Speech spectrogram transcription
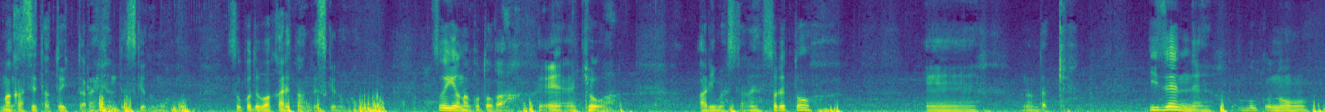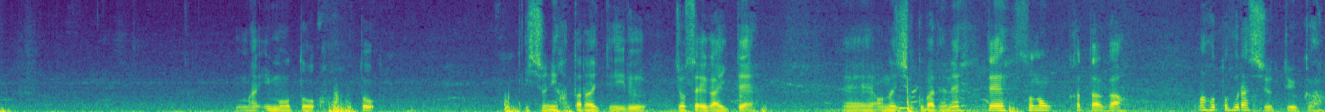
任せたと言ったら変ですけどもそこで別れたんですけども。そういうようなことが、えー、今日はありましたね。それとえー、なんだっけ。以前ね僕の、まあ、妹と一緒に働いている女性がいて、えー、同じ職場でね。でその方が、まあ、ホットフラッシュっていうか、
